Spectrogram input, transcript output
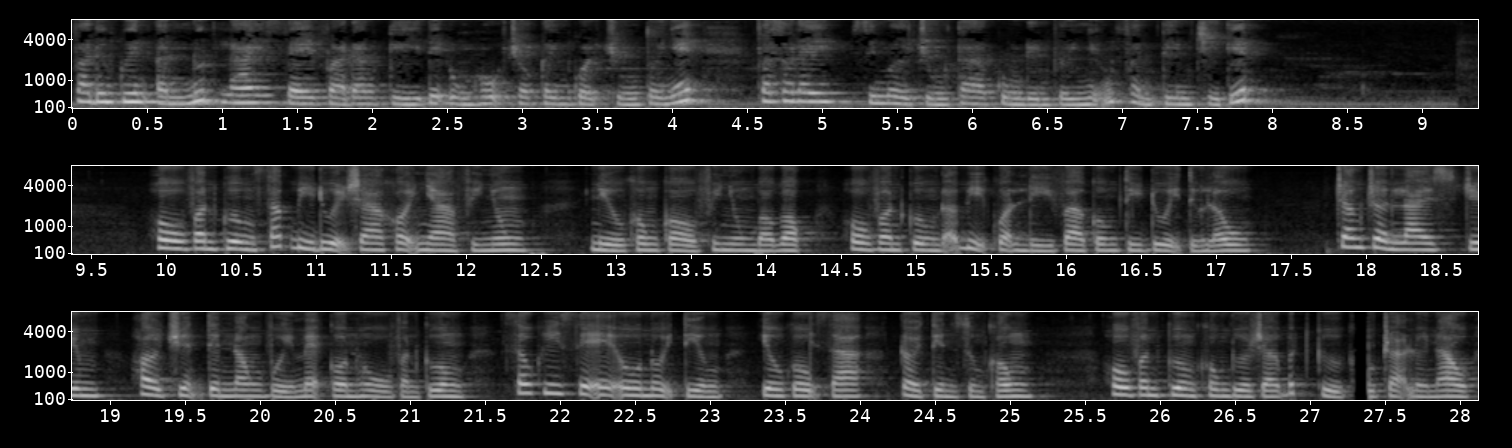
và đừng quên ấn nút like, share và đăng ký để ủng hộ cho kênh của chúng tôi nhé. Và sau đây, xin mời chúng ta cùng đến với những phần tin chi tiết. Hồ Văn Cường sắp bị đuổi ra khỏi nhà Phi Nhung. Nếu không có Phi Nhung bao bọc, Hồ Văn Cường đã bị quản lý và công ty đuổi từ lâu. Trang Trần livestream hỏi chuyện tiền nong với mẹ con Hồ Văn Cường sau khi CEO nổi tiếng yêu cầu ra đòi tiền dùng không. Hồ Văn Cường không đưa ra bất cứ câu trả lời nào,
